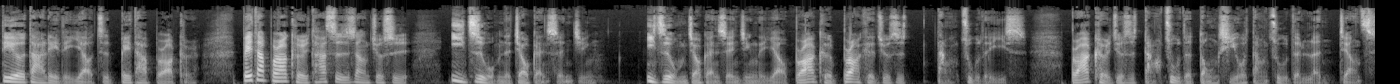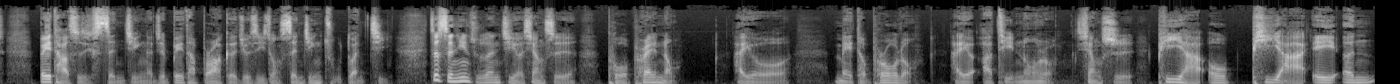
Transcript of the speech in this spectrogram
第二大类的药是 beta blocker。beta blocker 它事实上就是抑制我们的交感神经，抑制我们交感神经的药。blocker blocker 就是。挡住的意思，blocker 就是挡住的东西或挡住的人这样子。贝塔是神经啊，就贝塔 blocker 就是一种神经阻断剂。这神经阻断剂啊，像是 propranolol，还有 metoprolol，还有 atenolol，像是 p r o p r a n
